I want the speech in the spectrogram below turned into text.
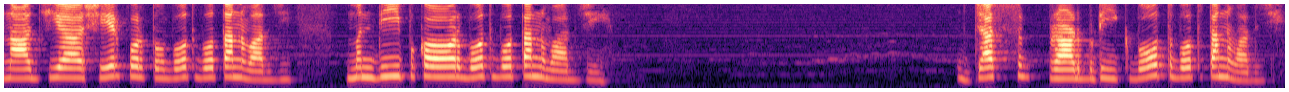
ਨਾਜੀਆ ਸ਼ੇਰਪੁਰ ਤੋਂ ਬਹੁਤ ਬਹੁਤ ਧੰਨਵਾਦ ਜੀ। ਮਨਦੀਪ ਕੌਰ, ਬਹੁਤ ਬਹੁਤ ਧੰਨਵਾਦ ਜੀ। ਜਸ ਬਰਾੜ ਬੁਟੀਕ, ਬਹੁਤ ਬਹੁਤ ਧੰਨਵਾਦ ਜੀ।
